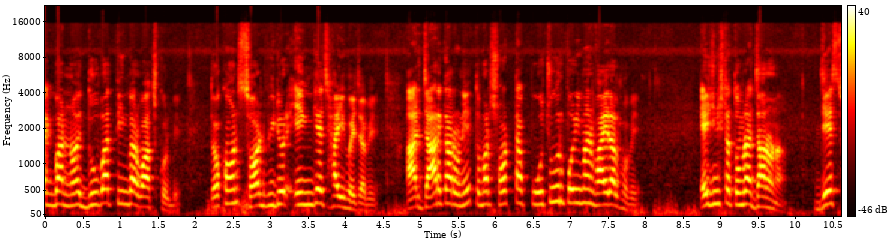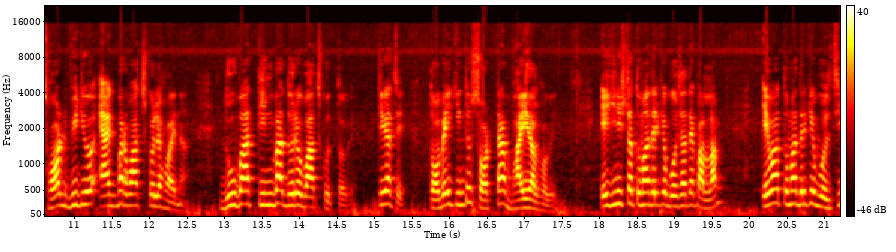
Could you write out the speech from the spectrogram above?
একবার নয়, দুবার, তিনবার ওয়াচ করবে। তখন শর্ট ভিডিওর এঙ্গেজ হাই হয়ে যাবে। আর যার কারণে তোমার শর্টটা প্রচুর পরিমাণ ভাইরাল হবে। এই জিনিসটা তোমরা জানো না যে শর্ট ভিডিও একবার ওয়াচ করলে হয় না। দুবার, তিনবার ধরে ওয়াচ করতে হবে। ঠিক আছে? তবেই কিন্তু শর্টটা ভাইরাল হবে। এই জিনিসটা তোমাদেরকে বোঝাতে পারলাম এবার তোমাদেরকে বলছি,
